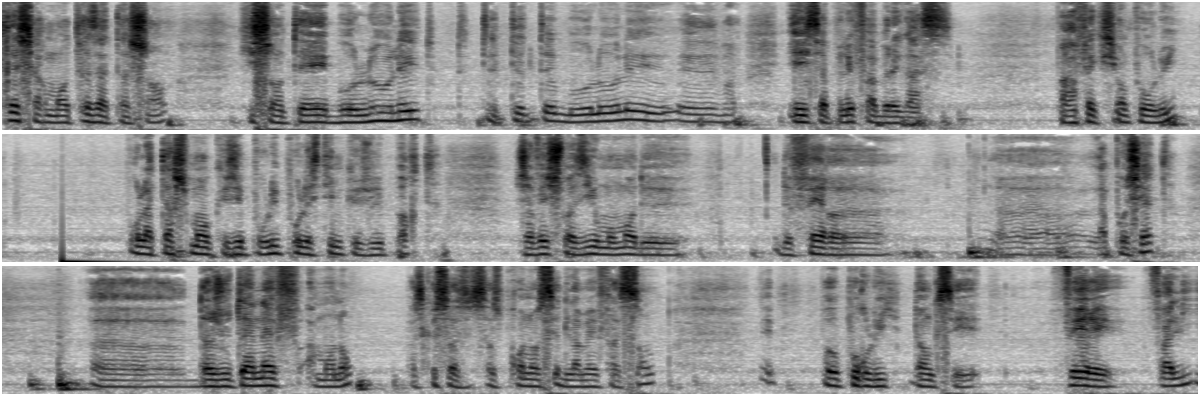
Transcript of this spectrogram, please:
très charmant, très attachant, qui chantait Bololé, et il s'appelait Fabregas. Par affection pour lui, pour l'attachement que j'ai pour lui, pour l'estime que je lui porte, j'avais choisi au moment de, faire euh, euh, la pochette, euh, d'ajouter un F à mon nom, parce que ça, se prononçait de la même façon pour, lui. Donc c'est Ferré, Fali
